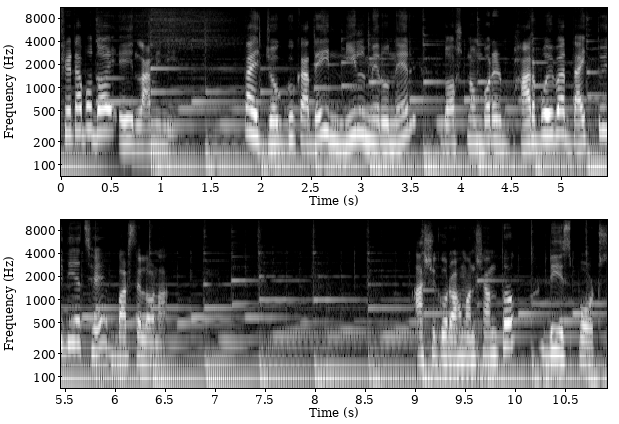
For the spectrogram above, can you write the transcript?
সেটা বোধহয় এই লামিনি তাই যোগ্য কাদেই নীল মেরুনের দশ নম্বরের ভার বইবার দায়িত্বই দিয়েছে Barcelona. Ashiqur Rahman Shanto, D Sports.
